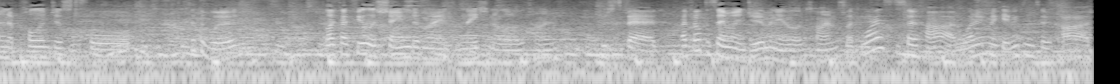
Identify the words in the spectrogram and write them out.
an apologist for. Is that the word? Like I feel ashamed of my nation a lot of the time, which is bad. I felt the same way in Germany a lot of times. Like, why is it so hard? Why do you make everything so hard?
